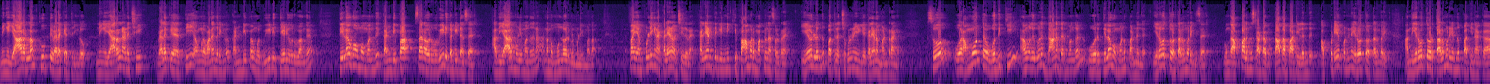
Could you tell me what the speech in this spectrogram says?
நீங்கள் யாரெல்லாம் கூப்பிட்டு விளக்கேற்றுறீங்களோ நீங்கள் யாரெல்லாம் நினச்சி விளக்கேற்றி அவங்கள வணங்குறீங்களோ கண்டிப்பாக உங்கள் வீடு தேடி வருவாங்க. திலகோமம் வந்து கண்டிப்பாக சார் அவர் வீடு கட்டிட்டேன் சார். அது யார் மூலியமாக இருந்ததுன்னா நம்ம முன்னோர்கள் மூலியமாக தான் இப்போ என் பிள்ளைக்கு நான் கல்யாணம் வச்சுக்கிறேன். கல்யாணத்துக்கு இன்னைக்கு பாமர மக்கள் நான் சொல்கிறேன் ஏழுலேருந்து பத்து லட்சக்குள்ள நீங்கள் கல்யாணம் பண்ணுறாங்க ஸோ ஒரு அமௌண்ட்டை ஒதுக்கி அவங்களுக்கு வந்து தான தர்மங்கள் ஒரு திலகம்னு பண்ணுங்க. இருபத்தோரு தலைமுறைக்கு சார் உங்கள் அப்பாலேருந்து ஸ்டார்ட் ஆகும். தாத்தா பாட்டிலேருந்து அப்படியே பண்ணினா இருபத்தோரு தலைமுறை. அந்த இருபத்தோரு தலைமுறை இருந்து பார்த்தீங்கன்னாக்கா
